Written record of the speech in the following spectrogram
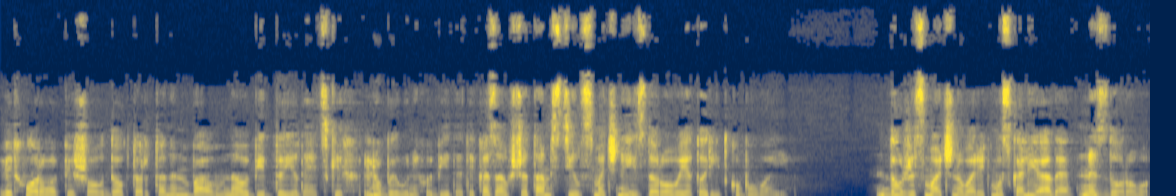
Від хворого пішов доктор Таненбаум на обід до Єлецьких. Любив у них обідати. Казав, що там стіл смачний і здоровий, а то рідко буває. Дуже смачно варять москалі, але не здорово.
